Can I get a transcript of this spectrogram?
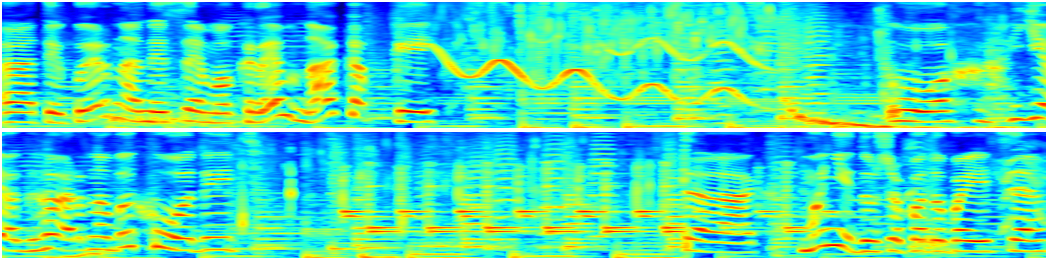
А тепер нанесемо крем на капкейк. Ох, як гарно виходить. Так, мені дуже подобається.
